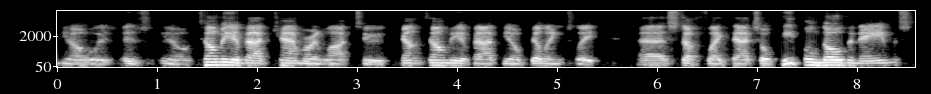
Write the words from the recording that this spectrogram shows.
you know, is, is you know, tell me about Cameron Latu. Tell, tell me about you know Billingsley, uh, stuff like that. So people know the names.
